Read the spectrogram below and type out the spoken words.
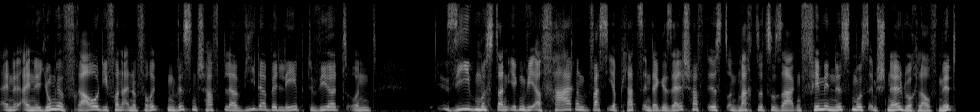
eine, eine junge Frau, die von einem verrückten Wissenschaftler wiederbelebt wird und sie muss dann irgendwie erfahren, was ihr Platz in der Gesellschaft ist und macht sozusagen Feminismus im Schnelldurchlauf mit.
